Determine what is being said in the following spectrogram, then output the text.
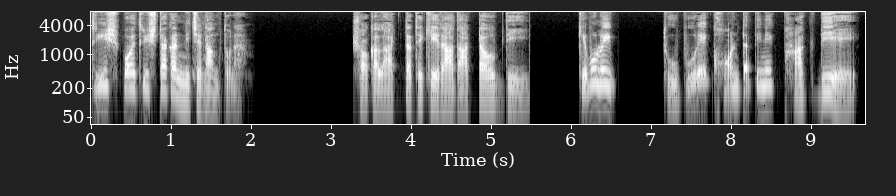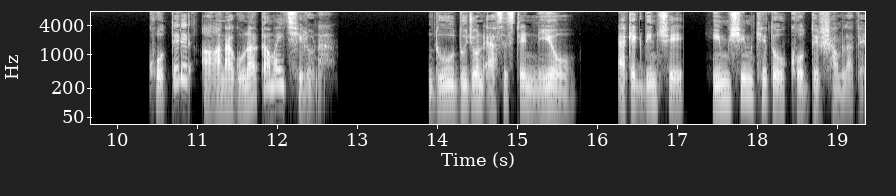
ত্রিশ পঁয়ত্রিশ টাকার নিচে নামত না। সকাল আটটা থেকে রাত আটটা অবধি কেবল ওই দুপুরে ঘণ্টা তিনেক ফাঁক দিয়ে খদ্দেরের আনাগোনার কামাই ছিল না। দু দুজন অ্যাসিস্ট্যান্ট নিয়েও এক একদিন সে হিমশিম খেত খদ্দের সামলাতে।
